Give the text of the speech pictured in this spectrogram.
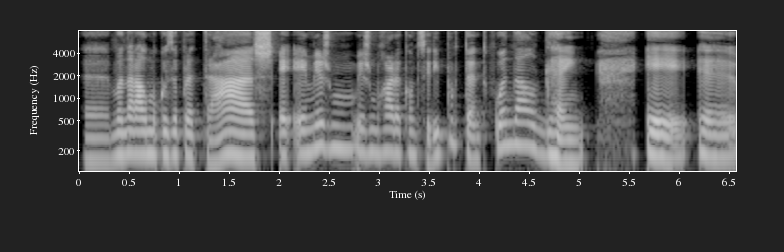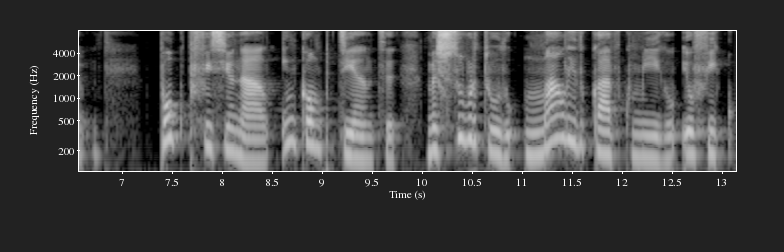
Uh, mandar alguma coisa para trás, é, é, mesmo, mesmo raro acontecer. E portanto, quando alguém é uh, pouco profissional, incompetente, mas sobretudo mal educado comigo, eu fico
